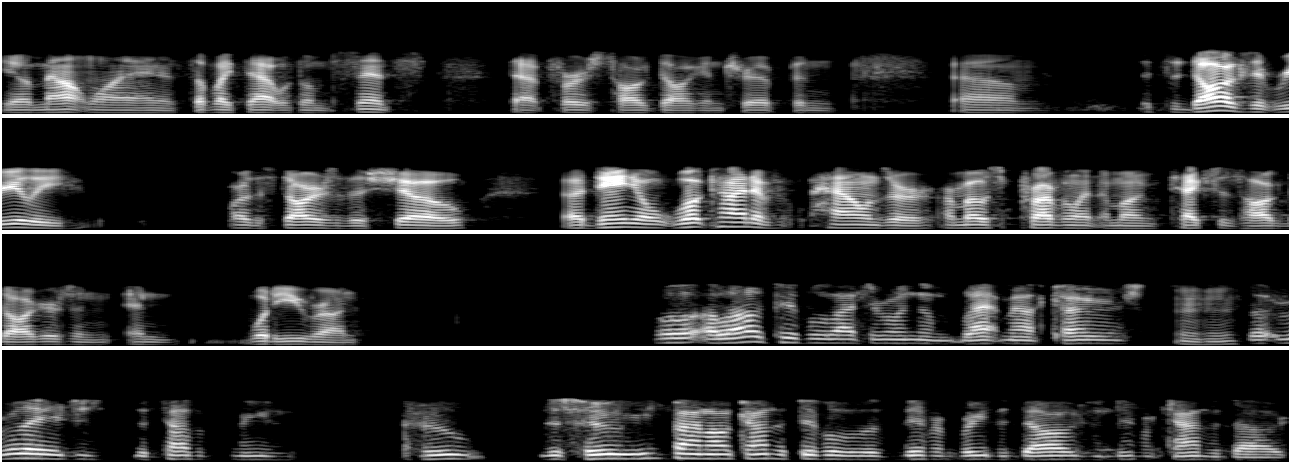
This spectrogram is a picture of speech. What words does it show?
you know mountain lion and stuff like that with them since that first hog dogging trip. And um, it's the dogs that really are the stars of the show. Uh, Daniel, what kind of hounds are, are most prevalent among Texas hog doggers, and, and what do you run? Well, a lot of people like to run them blackmouth curs, Mm-hmm. but really it's just the type of I mean, who just who you find all kinds of people with different breeds of dogs and different kinds of dogs.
